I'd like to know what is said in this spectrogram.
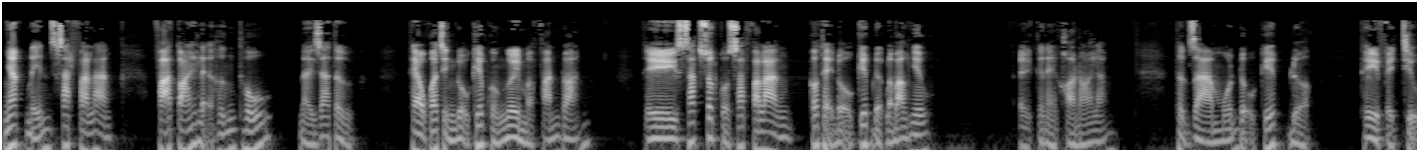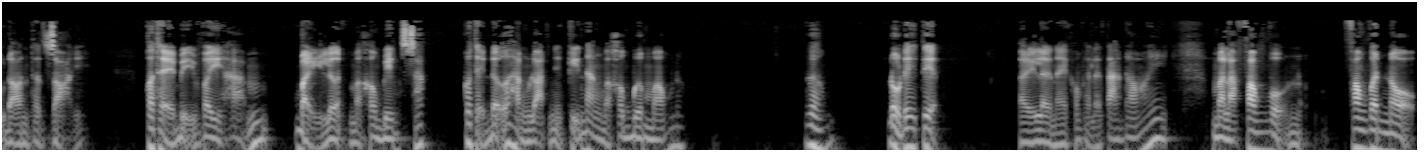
Nhắc đến sát pha lang, phá toái lại hứng thú, nảy ra từ. Theo quá trình độ kiếp của ngươi mà phán đoán, thì xác suất của sát pha lang có thể độ kiếp được là bao nhiêu? Ê, cái này khó nói lắm. Thực ra muốn độ kiếp được thì phải chịu đòn thật giỏi. Có thể bị vây hãm bảy lượt mà không biến sắc. Có thể đỡ hàng loạt những kỹ năng mà không bơm máu đâu. Gớm, đồ đê tiện. Ấy lời này không phải là ta nói, mà là phong vụ phong vân nộ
